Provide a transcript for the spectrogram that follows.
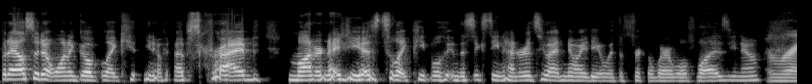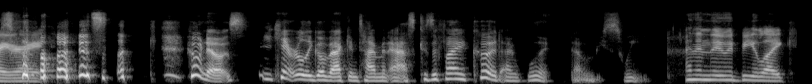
but I also don't want to go like you know ascribe modern ideas to like people in the 1600s who had no idea what the frick a werewolf was. You know, right, so right. it's like who knows? You can't really go back in time and ask because if I could, I would. That would be sweet. And then they would be like,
